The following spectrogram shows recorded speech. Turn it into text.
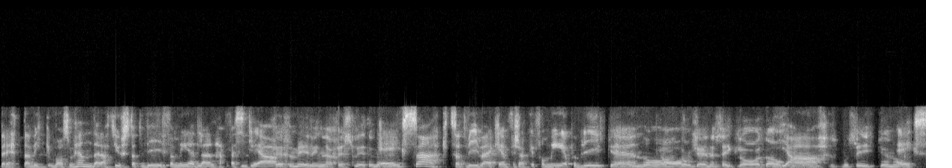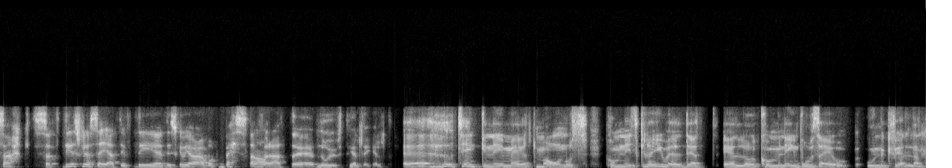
berätta vilk, vad som händer. Att just att vi förmedlar den här festliga... För förmedling, den här festligheten. Exakt, så att vi verkligen försöker få med publiken och och att de känner sig glada och Ja. musiken. Och, Exakt, så att det skulle jag säga att det, det, det ska vi göra vårt bästa Ja. för att eh, nå ut helt enkelt. Eh, hur tänker ni med ert manus? Kommer ni skriva det eller kommer ni improvisera under kvällen?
